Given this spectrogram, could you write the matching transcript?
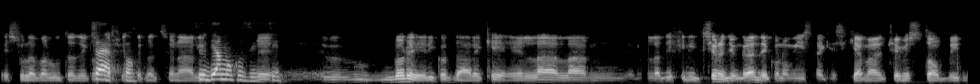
e sulla valuta del commercio certo. internazionale. Chiudiamo così, eh, sì. Vorrei ricordare che la, la la definizione di un grande economista che si chiama James Tobin,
